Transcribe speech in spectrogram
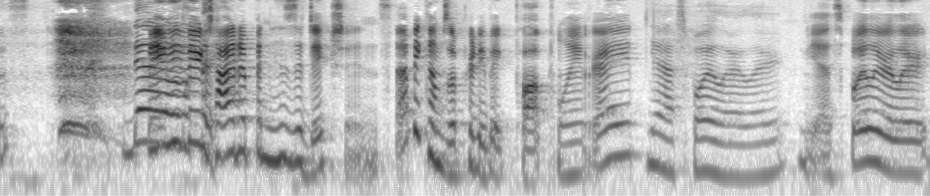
issues. No. Maybe they're tied up in his addictions. That becomes a pretty big plot point, right? Yeah, spoiler alert. Yeah, spoiler alert.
